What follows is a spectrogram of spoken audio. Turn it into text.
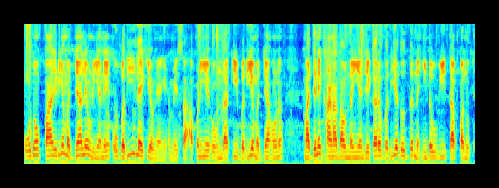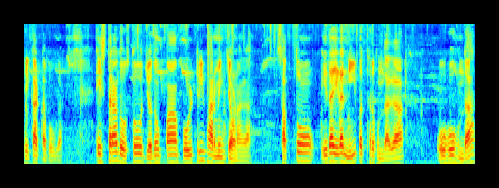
ਉਦੋਂ ਆਪਾਂ ਜਿਹੜੀਆਂ ਮੱਝਾਂ ਲਿਆਉਣੀਆਂ ਨੇ, ਉਹ ਵਧੀਆ ਲੈ ਕੇ ਆਉਂਦੇ ਆਂਗੇ ਹਮੇਸ਼ਾ। ਆਪਣੀ ਇਹ ਹੁੰਦਾ ਕਿ ਵਧੀਆ ਮੱਝਾਂ ਹੋਣ ਮੱਝ ਨੇ ਖਾਣਾ ਤਾਂ ਉਨਾ ਹੀ ਆ, ਜੇਕਰ ਵਧੀਆ ਦੁੱਧ ਨਹੀਂ ਦਊਗੀ ਤਾਂ ਆਪਾਂ ਨੂੰ ਉੱਥੇ ਘਾਟਾ ਪਊਗਾ। ਇਸ ਤਰ੍ਹਾਂ ਦੋਸਤੋ, ਜਦੋਂ ਆਪਾਂ ਪੋਲਟਰੀ ਫਾਰਮਿੰਗ ਚ ਆਉਣਾਗਾ, ਸਭ ਤੋਂ ਇਹਦਾ ਜਿਹੜਾ ਨੀਂਹ ਪੱਥਰ ਹੁੰਦਾਗਾ, ਉਹ ਹੁੰਦਾ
